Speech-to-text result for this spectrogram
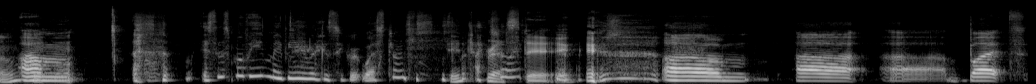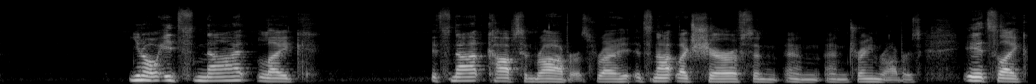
Oh, Um, is this movie maybe like a secret western? interesting. um, uh, uh, but you know, it's not like it's not cops and robbers, right? It's not like sheriffs and and and train robbers. It's like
